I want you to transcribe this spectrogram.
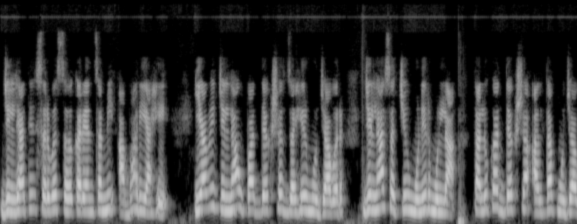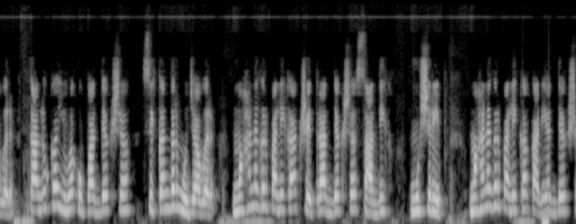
जिल्ह्यातील सर्व सहकार्यांचा मी आभारी आहे. यावेळी जिल्हा उपाध्यक्ष जहीर मुजावर जिल्हा सचिव मुनीर मुल्ला तालुका अध्यक्ष अल्ताफ मुजावर तालुका युवक उपाध्यक्ष सिकंदर मुजावर महानगरपालिका क्षेत्राध्यक्ष सादिक मुश्रीफ महानगरपालिका कार्याध्यक्ष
